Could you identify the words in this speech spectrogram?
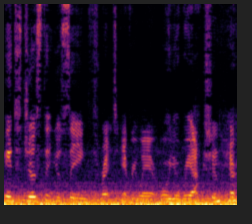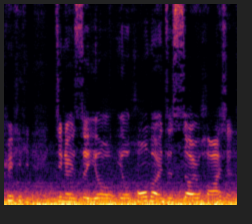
It's just that you're seeing threats everywhere or you're reactionary, you know, so your your hormones are so heightened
